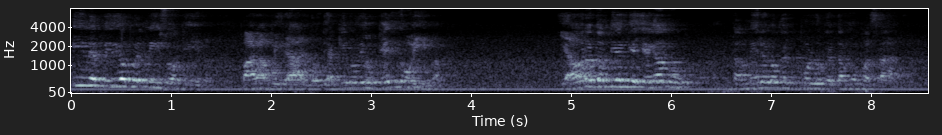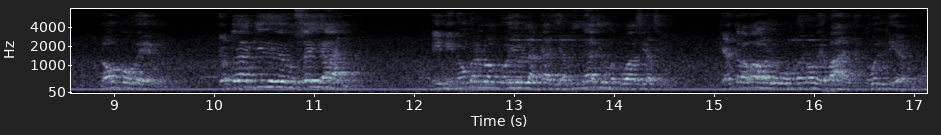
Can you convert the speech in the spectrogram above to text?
y le pidió permiso a Aquino para aspirar, donde Aquino dijo que él no iba. Y ahora también que llegamos, también es lo que, por lo que estamos pasando. No podemos. Yo estoy aquí desde los seis años y mi nombre lo han cogido en la calle. A mí nadie me puede hacer así. Trabajado en los bomberos de balde todo el tiempo.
